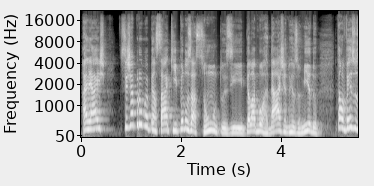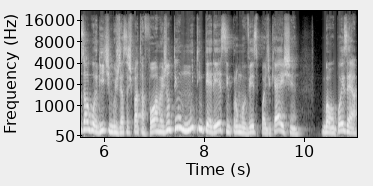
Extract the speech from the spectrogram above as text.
Aliás, você já parou para pensar que, pelos assuntos e pela abordagem do resumido, talvez os algoritmos dessas plataformas não tenham muito interesse em promover esse podcast? Bom, pois é.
